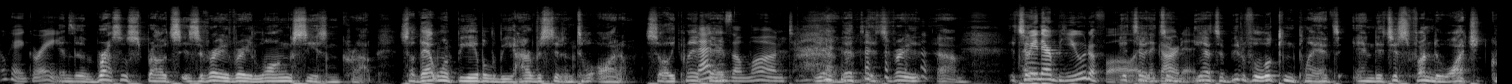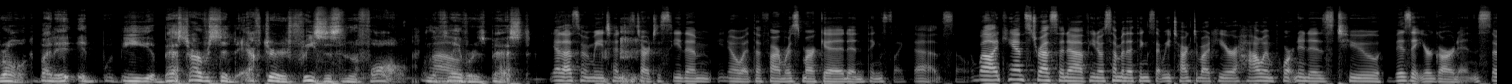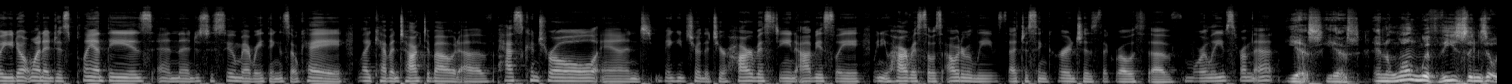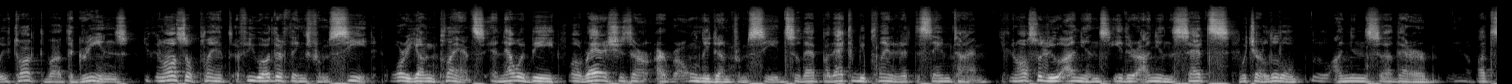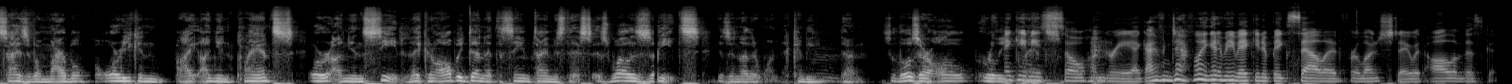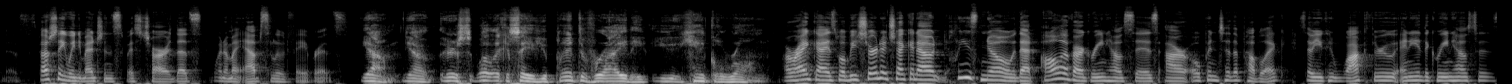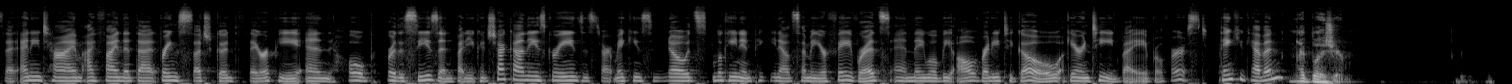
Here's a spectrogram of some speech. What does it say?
Okay, great. And the Brussels sprouts is a very, very long season crop. So that won't be able to be harvested until autumn. So you plant that that. is a long time. yeah, that, it's very. Um, it's I a- mean, they're beautiful it's in a, the it's a- garden. yeah, it's a beautiful looking plant, and it's just fun to watch it grow. But it, it would be best harvested after it freezes in the fall when the flavor is best. Yeah, that's when we tend to start to see them, you know, at the farmers market and things like that. So, well, I can't stress enough, you know, some of the things that we talked about here, how important it is to visit your gardens. So you don't want to just plant these and then just assume everything's okay. Like Kevin talked about of pest control and making sure that you're harvesting. Obviously, when you harvest those outer leaves, that just encourages the growth of more leaves from that. Yes, yes. And along with these things that we've talked about, the greens, you can also plant a few other things from seed or young plants. And that would be, well, radishes are, are only done from seed, so that but that can be planted at the same time. You can also do onions, either onion sets, which are little little onions uh, that are you know about the size of a marble, or you can buy onion plants or onion seed. And they can all be done at the same time as this, as well as beets is another one that can be done. So those are all early Making me so hungry. Like I'm definitely going to be making a big salad for lunch today with all of this goodness. Especially when you mentioned Swiss chard. That's one of my absolute favorites. Yeah, yeah. There's well, like I say, if you plant a variety, you can't go wrong. All right, guys. Well, be sure to check it out. Please know that all of our greenhouses are open to the public, so you can walk through any of the greenhouses at any time. I find that that brings such good therapy and hope for the season. But you can check on these greens and start making some notes, looking and picking out some of your favorites, and they will be all ready to go, guaranteed by April 1st. Thank you, Kevin. My pleasure.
